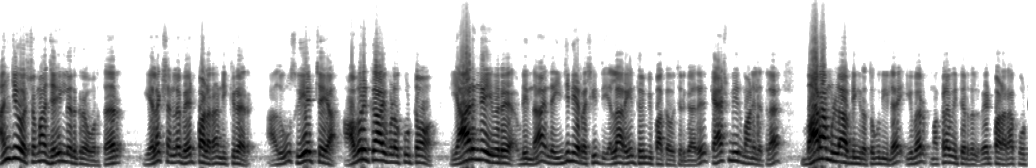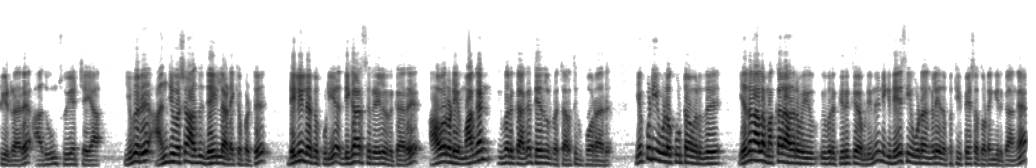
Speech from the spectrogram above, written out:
அஞ்சு வருஷமா ஜெயிலில் இருக்கிற ஒருத்தர் எலெக்ஷன்ல வேட்பாளராக நிற்கிறார் அதுவும் சுயேட்சையா. அவருக்கா இவ்வளவு கூட்டம்? யாருங்க இவர்? அப்படின்னா இந்த இன்ஜினியர் ரஷீத் எல்லாரையும் திரும்பி பார்க்க வச்சிருக்காரு. காஷ்மீர் மாநிலத்தில் பாராமுல்லா அப்படிங்கிற தொகுதியில் இவர் மக்களவைத் தேர்தல் வேட்பாளராக போட்டிடுறாரு அதுவும் சுயேட்சையா. இவர் அஞ்சு வருஷம் அது ஜெயிலில் அடைக்கப்பட்டு டெல்லியில் இருக்கக்கூடிய திகார் சிறையில் இருக்காரு. அவருடைய மகன் இவருக்காக தேர்தல் பிரச்சாரத்துக்கு போறாரு. எப்படி இவ்வளோ கூட்டம் வருது? எதனால் மக்கள் ஆதரவு இவருக்கு இருக்குது அப்படின்னு இன்றைக்கி தேசிய ஊடகங்களே இதை பற்றி பேச தொடங்கியிருக்காங்க.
